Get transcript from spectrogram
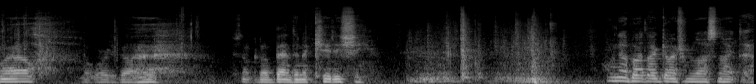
Well, not worried about her. She's not going to abandon a kid, is she? What now about that guy from last night, though?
